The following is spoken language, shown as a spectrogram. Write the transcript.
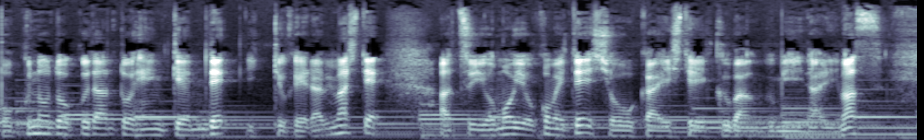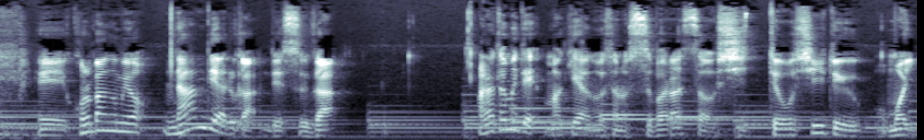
僕の独断と偏見で1曲選びまして熱い思いを込めて紹介していく番組になります、えー、この番組を何でやるかですが改めて牧原のりさんの素晴らしさを知ってほしいという思い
